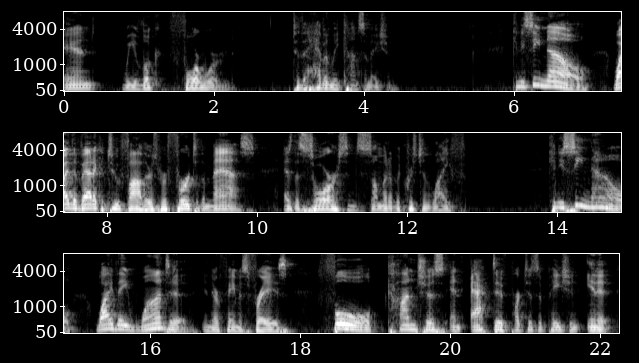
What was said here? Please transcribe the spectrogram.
and we look forward to the heavenly consummation. Can you see now why the Vatican II fathers refer to the Mass as the source and summit of the Christian life. Can you see now why they wanted, in their famous phrase, full, conscious, and active participation in it?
